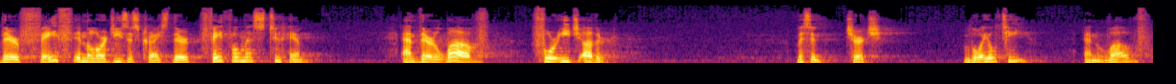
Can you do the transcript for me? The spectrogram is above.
their faith in the Lord Jesus Christ, their faithfulness to Him, and their love for each other. Listen, church, loyalty and love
